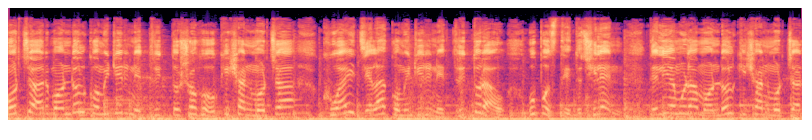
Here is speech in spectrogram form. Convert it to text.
মোর্চার মণ্ডল কমিটির নেতৃত্ব সহ কিষাণ মোর্চা, খুয়াই জেলা কমিটির নেতৃত্বরাও উপস্থিত ছিলেন। তেলিয়ামুড়া মণ্ডল কিষাণ মোর্চার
